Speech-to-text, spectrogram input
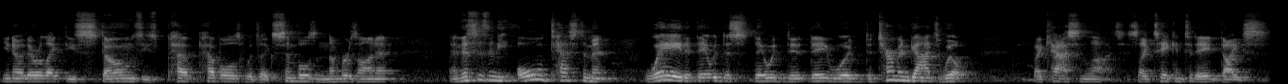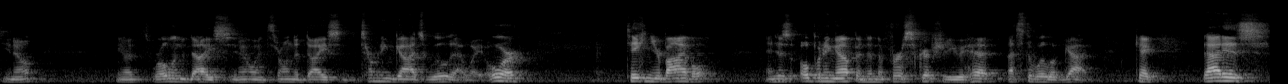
you know, there were like these stones, these pe- pebbles with like symbols and numbers on it. And this is in the Old Testament way that they would, they would, they would determine God's will by casting lots. It's like taking today dice, you know, you know, rolling the dice, you know, and throwing the dice and determining God's will that way. Or taking your Bible and just opening up and then the first scripture you hit, that's the will of God. Okay, that is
